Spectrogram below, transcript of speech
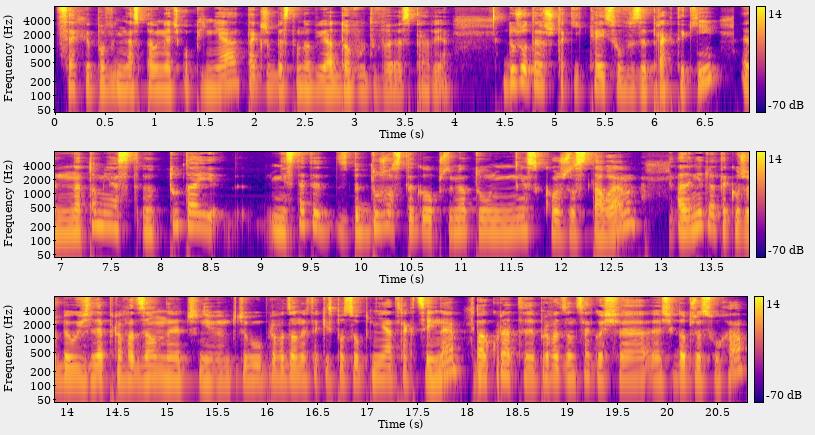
cechy powinna spełniać opinia, tak żeby stanowiła dowód w sprawie. Dużo też takich case'ów z praktyki. Natomiast tutaj Niestety zbyt dużo z tego przedmiotu nie skorzystałem, ale nie dlatego, że był źle prowadzony, czy nie wiem, czy był prowadzony w taki sposób nieatrakcyjny, bo akurat prowadzącego się, się dobrze słucha.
